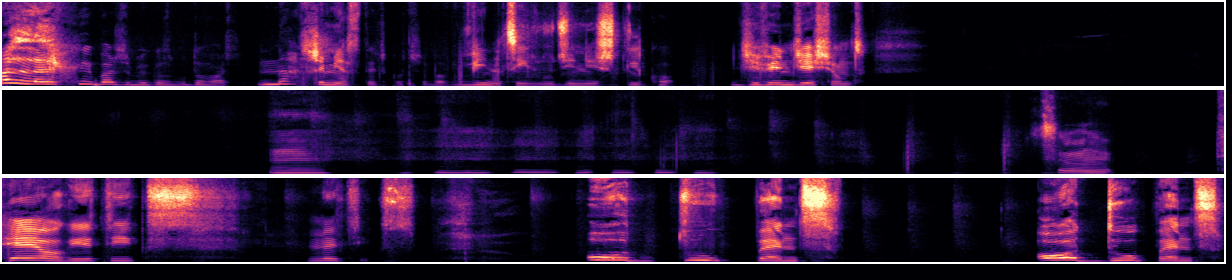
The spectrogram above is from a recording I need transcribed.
Ale chyba, żeby go zbudować, nasze miasteczko trzeba więcej ludzi niż tylko 90. Mm. Co? Theoretics. Mytics. O dupęc. O dupęc.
